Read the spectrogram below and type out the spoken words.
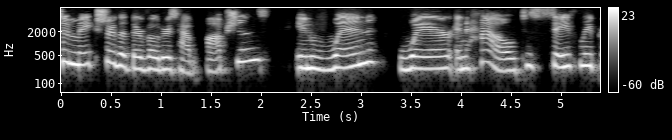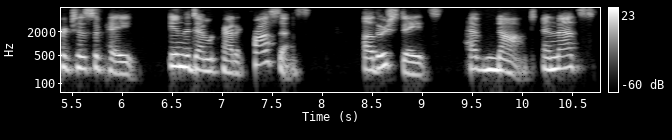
to make sure that their voters have options in when, where, and how to safely participate in the democratic process. Other states have not, and that's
